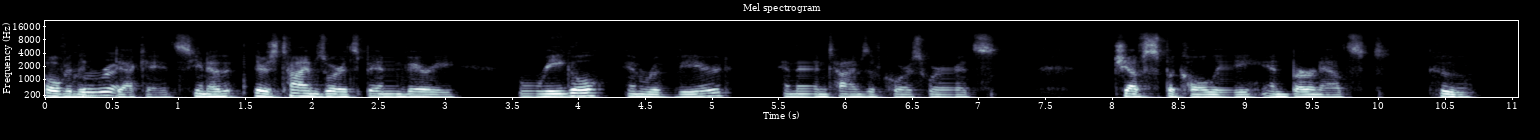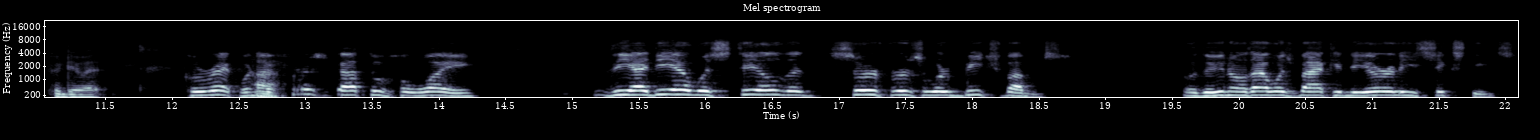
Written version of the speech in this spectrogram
over the Correct. decades. You know, there's times where it's been very regal and revered, and then times, of course, where it's Jeff Spicoli and burnouts who who do it. Correct. When uh, I first got to Hawaii, the idea was still that surfers were beach bums. Do you know, that was back in the early 60s.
